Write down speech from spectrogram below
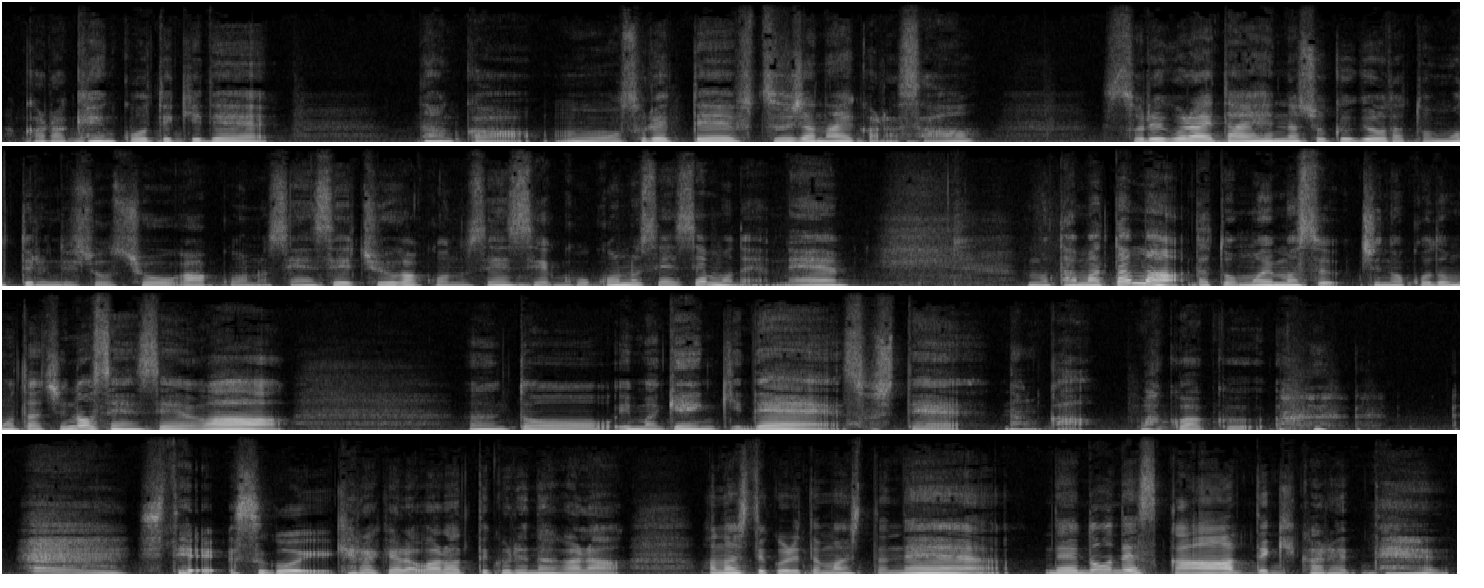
だから健康的でなんかもうそれって普通じゃないからさそれぐらい大変な職業だと思ってるんでしょ小学校の先生中学校の先生高校の先生もだよね。もうたまたまだと思いますうちの子供たちの先生はうんと今元気でそしてなんかワクワク してすごいキャラキャラ笑ってくれながら話してくれてましたね。で「どうですか?」って聞かれて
